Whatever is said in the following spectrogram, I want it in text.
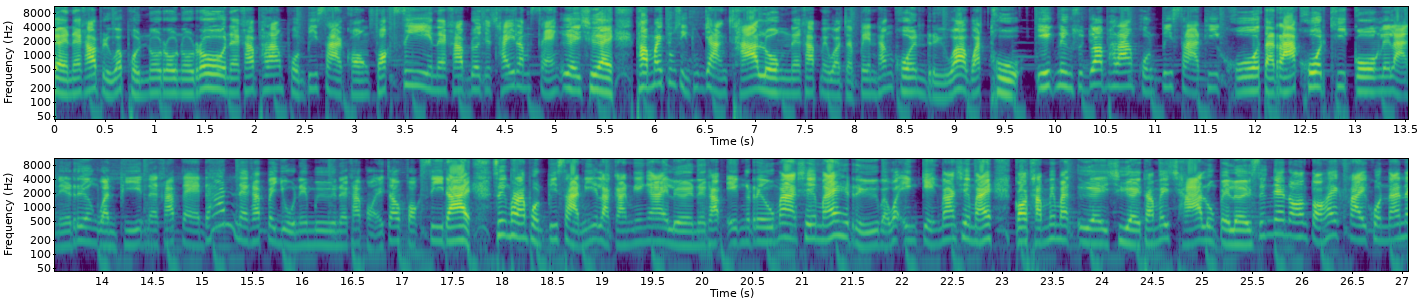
อยนะครับ หรือว่าผลโนโรโนโรนะครับ พลังผลปีศาจของฟ็อกซี่นะครับ โดยจะใช้ลำแสงเอื่อยเฉอยทำให้ทุกสิ่งทุกอย่างช้าลงนะครับ ไม่ว่าจะเป็นทั้งคนหรือว่าวัตถุ อีกหนึ่งสุดยอดพลังผลปีศาจที่โคตรโคตรขี้โกงเลยล่ะในเรื่องวันพีชนะครับ แต่ด้านนะครับไปอยู่ในมือนะครับของไอ้เจ้าฟ็อกซี่ได้ ซึ่งพลังผลปีศาจนี้หลักการง่าย ๆ เลยนะครับเองเร็วมากใช่ไหมหรือแบบว่าเองเก่งมากใช่ไหมก็ทำให้มันเอื่อยเฉอยทำให้ช้าลงไปเลย ซึ่งแน่นอนต่อให้ใครคนนั้น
